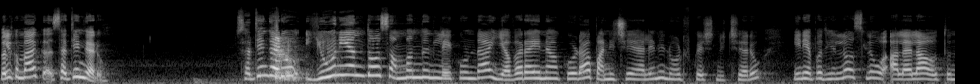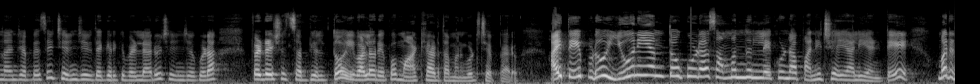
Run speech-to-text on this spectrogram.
వెల్కమ్ బ్యాక్. సత్యం గారు. సత్యం గారు యూనియన్తో సంబంధం లేకుండా ఎవరైనా కూడా పని చేయాలని నోటిఫికేషన్ ఇచ్చారు. ఈ నేపథ్యంలో అసలు అలా ఎలా అవుతుందని చెప్పేసి చిరంజీవి దగ్గరికి వెళ్ళారు. చిరంజీవి కూడా ఫెడరేషన్ సభ్యులతో ఇవాళ రేపు మాట్లాడతామని కూడా చెప్పారు. అయితే ఇప్పుడు యూనియన్తో కూడా సంబంధం లేకుండా పని చేయాలి అంటే మరి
